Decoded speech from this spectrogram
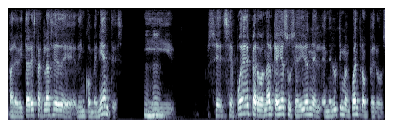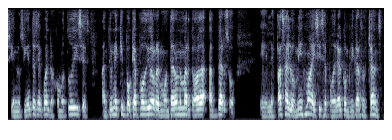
para evitar esta clase de, inconvenientes. Y se, puede perdonar que haya sucedido en el, en el, último encuentro, pero si en los siguientes encuentros, como tú dices, ante un equipo que ha podido remontar un marcador adverso, eh, les pasa lo mismo, ahí sí se podría complicar sus chances.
